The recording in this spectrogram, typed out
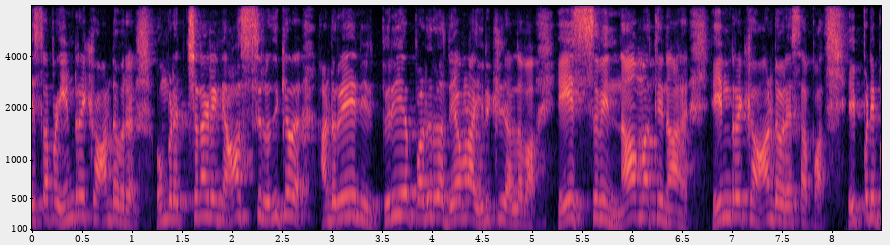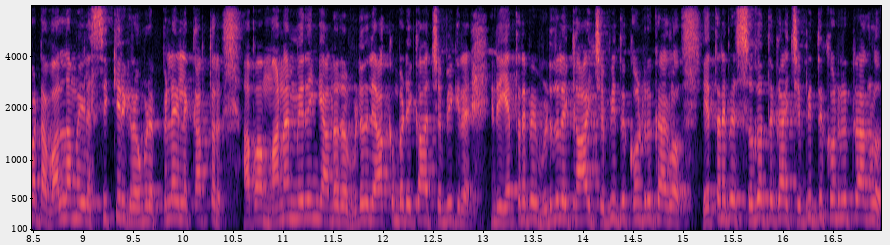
ஏசப்பா இன்றைக்கு ஆண்டவர் உங்களுடைய சின்னங்களை நீ ஆசீர்வதிக்க ஆண்டவரே நீ பிரியப்படுகிற தேவனா இருக்கிற அல்லவா? இயேசுவின் நாமத்தினால. இன்றைக்கு ஆண்டவர் ஏசப்பா இப்படிப்பட்ட வல்லமையில் சிக்கியிருக்கிற உங்களுடைய பிள்ளைகளை கர்த்தர் அப்பா மனம் இறங்கி ஆண்டவர் விடுதலை ஆக்கும்படிக்காக செபிக்கிறேன். இன்று எத்தனை பேர் விடுதலைக்காய் செபித்துக் கொண்டிருக்கிறார்களோ எத்தனை பேர் சுகத்துக்காய் செபித்துக் கொண்டிருக்கிறார்களோ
